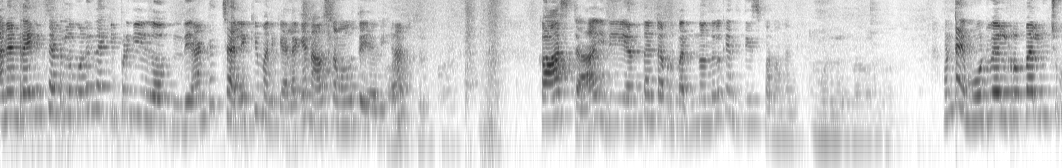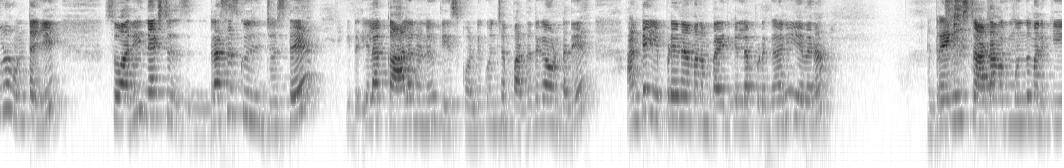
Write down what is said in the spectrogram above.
ఆ, నేను ట్రైనింగ్ సెంటర్లో కూడా నాకు ఇప్పటికి యూజ్ అవుతుంది. అంటే చలికి మనకి ఎలాగైనా అవసరం అవుతాయి అవి? కాస్టా ఇది ఎంత అంటే అప్పుడు పద్దెనిమిది వందలకి ఎంత తీసుకున్నాను అది. ఉంటాయి. మూడు వేల రూపాయల నుంచి కూడా ఉంటాయి. సో అది నెక్స్ట్ డ్రెస్సెస్ గురించి చూస్తే ఇలా కాలం అనేవి తీసుకోండి. కొంచెం పద్ధతిగా ఉంటుంది. అంటే ఎప్పుడైనా మనం బయటకు వెళ్ళినప్పుడు కానీ ఏమైనా ట్రైనింగ్ స్టార్ట్ అవ్వక ముందు మనకి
